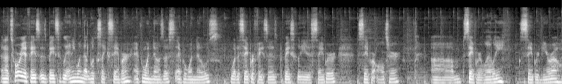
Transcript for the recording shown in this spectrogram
An Artoria face is basically anyone that looks like Saber. Everyone knows this. Everyone knows what a Saber face is, but basically it is Saber, Saber Alter, um, Saber Lily, Saber Nero,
